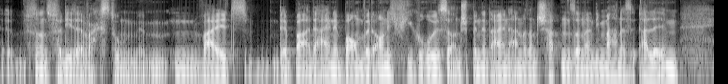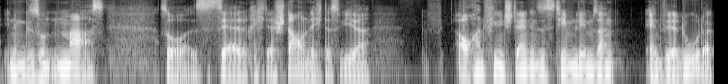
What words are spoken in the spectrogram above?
äh, sonst verliert er Wachstum. Im, Wald, der, ba der eine Baum wird auch nicht viel größer und spendet allen anderen Schatten, sondern die machen das alle im, in einem gesunden Maß. So, es ist sehr recht erstaunlich, dass wir auch an vielen Stellen in Systemen leben, sagen, entweder du oder,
